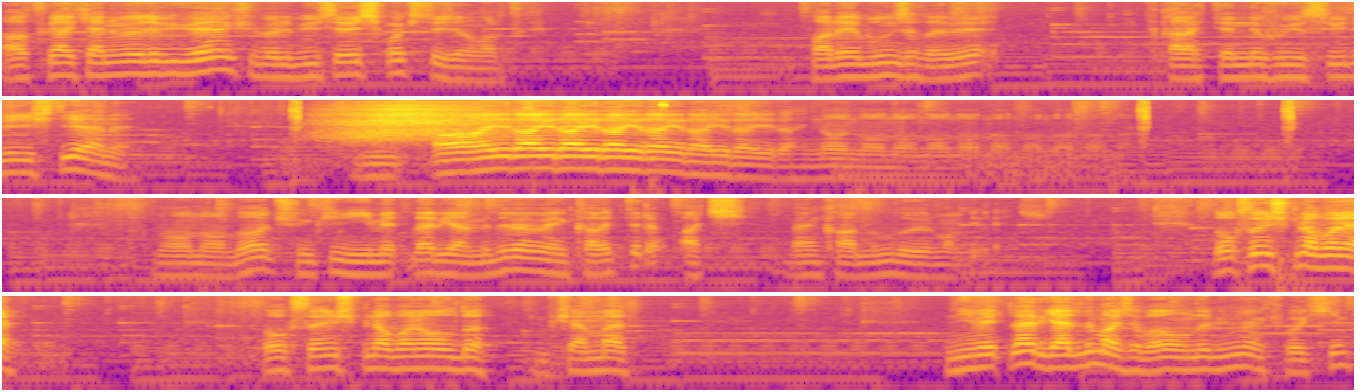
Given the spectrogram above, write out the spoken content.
Artık ya kendime öyle bir güvenim ki böyle bir üst eve çıkmak istiyor canım artık. Parayı bulunca tabi karakterin de huyu suyu değişti yani. Hayır hayır hayır hayır hayır hayır hayır. No no no no no no no no no. No no no çünkü nimetler gelmedi ve ben karakterim aç. Ben karnımı doyurmam gerek. 93 bin abone. 93 bin abone oldu. Mükemmel. Nimetler geldi mi acaba? Onu da bilmiyorum ki bakayım.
